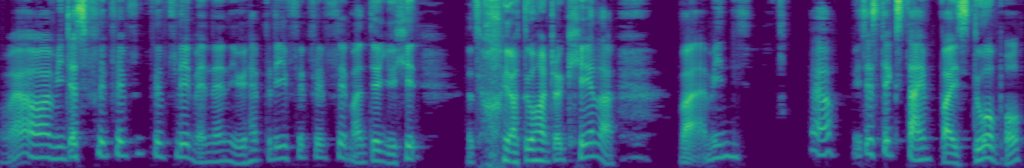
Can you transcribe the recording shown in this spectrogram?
well, I mean, just flip, flip, flip, flip, flip, and then you happily flip, flip, flip until you hit your 200k lah. But I mean, well, it just takes time, but it's doable.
